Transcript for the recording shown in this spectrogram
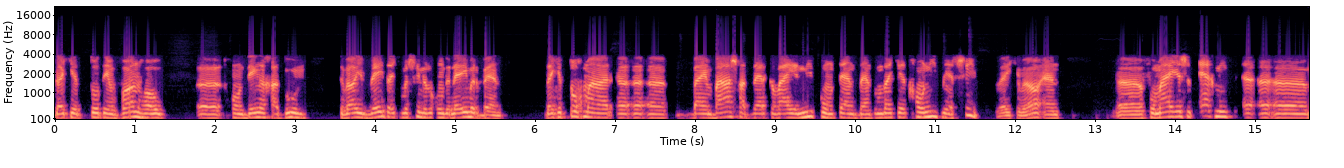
dat je tot in wanhoop gewoon dingen gaat doen terwijl je weet dat je misschien een ondernemer bent. Dat je toch maar eh, eh, eh, bij een baas gaat werken waar je niet content bent, omdat je het gewoon niet meer ziet, weet je wel. En voor mij is het echt niet, eh, eh, ehm,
